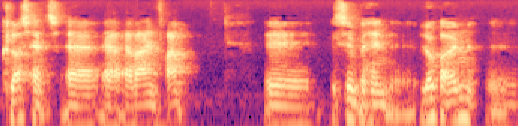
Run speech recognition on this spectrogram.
klodshands er, er, er vejen frem. Øh, simpelthen øh, luk øjnene, øh,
